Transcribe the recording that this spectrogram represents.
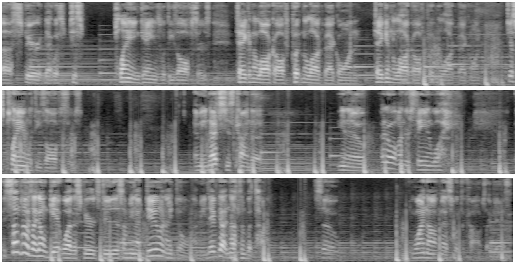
uh, spirit that was just playing games with these officers, taking the lock off, putting the lock back on, taking the lock off, putting the lock back on, just playing with these officers. I mean, that's just kind of, you know, I don't understand why sometimes I don't get why the spirits do this. I mean, I do and I don't. I mean, they've got nothing but time. So, why not mess with the cops, I guess?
